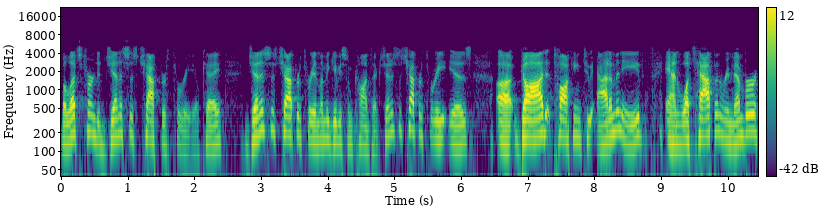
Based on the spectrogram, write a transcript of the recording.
but let's turn to Genesis chapter 3, okay? Genesis chapter 3, and let me give you some context. Genesis chapter 3 is uh, God talking to Adam and Eve, and what's happened. Remember,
